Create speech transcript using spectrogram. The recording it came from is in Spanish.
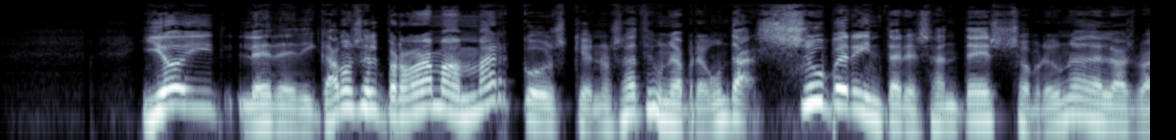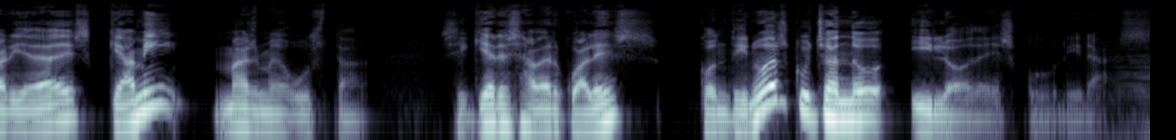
Y hoy le dedicamos el programa a Marcos, que nos hace una pregunta súper interesante sobre una de las variedades que a mí más me gusta. Si quieres saber cuál es, continúa escuchando y lo descubrirás.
